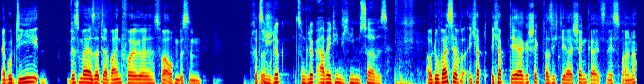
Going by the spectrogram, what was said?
Ja gut, die wissen wir ja seit der Weinfolge, das war auch ein bisschen kritisch. zum Glück, zum Glück arbeite ich nicht im Service. Aber du weißt ja, ich hab, ich hab dir ja geschickt, was ich dir schenke als nächstes Mal, ne?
